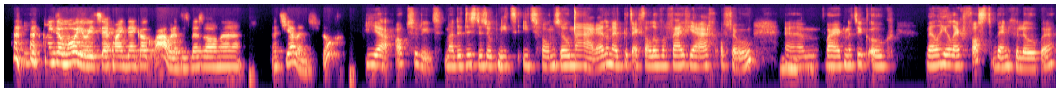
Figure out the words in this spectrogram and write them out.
het klinkt heel mooi hoe je het zegt, maar ik denk ook, wauw, dat is best wel een, eh, een challenge, toch? Ja, absoluut. Maar dit is dus ook niet iets van zomaar. Hè? Dan heb ik het echt al over vijf jaar of zo. Mhm. Ehm, waar ik natuurlijk ook wel heel erg vast ben gelopen.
